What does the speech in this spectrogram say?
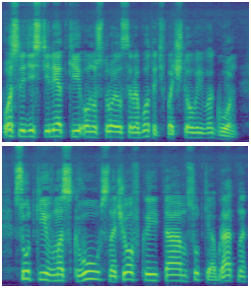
После десятилетки он устроился работать в почтовый вагон — Сутки в Москву с ночевкой там, сутки обратно,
